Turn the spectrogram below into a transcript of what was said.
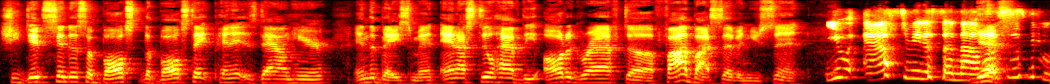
She did send us a ball. The Ball State pennant is down here in the basement, and I still have the autographed uh, five by seven you sent. You asked me to send that. Yes. Let's just be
